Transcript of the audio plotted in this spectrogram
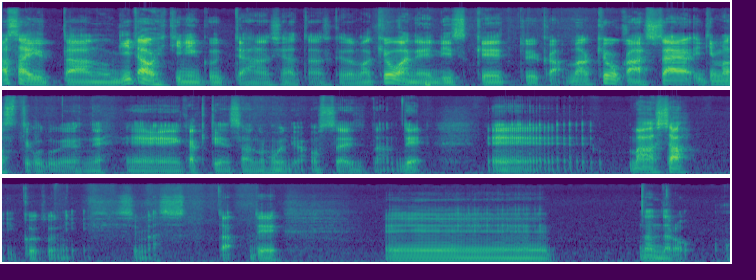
朝言ったあのギターを弾きに行くって話だったんですけど、まあ、今日はねリスケというか、まあ、今日か明日行きますってことでね、えー、楽器店さんの方にはお伝えしてたんで、えー、まあ明日行くことにしました。でえー、なんだろう。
